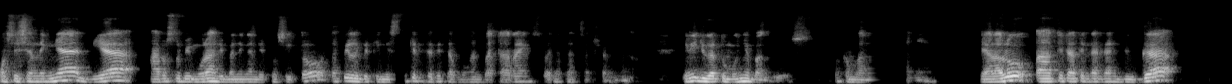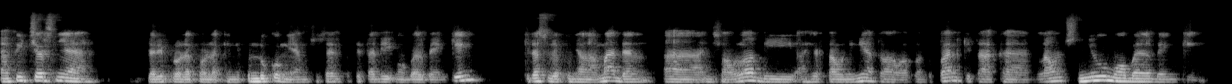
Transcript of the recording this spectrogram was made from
positioningnya dia harus lebih murah dibandingkan deposito, tapi lebih tinggi sedikit dari tabungan Batara yang sifatnya transaksional. Ini juga tumbuhnya bagus perkembangannya. Ya lalu kita tingkatkan juga uh, featuresnya dari produk-produk ini. Pendukung ya maksud saya seperti tadi mobile banking kita sudah punya lama dan uh, insya Allah di akhir tahun ini atau awal tahun depan kita akan launch new mobile banking.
